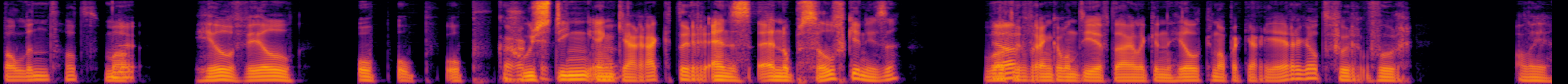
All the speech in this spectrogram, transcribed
talent had, maar Nee. heel veel op, op, op goesting en ja. karakter en, en op zelfkennis. Hè. Wouter Ja. Franken, want die heeft eigenlijk een heel knappe carrière gehad voor... voor allee,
